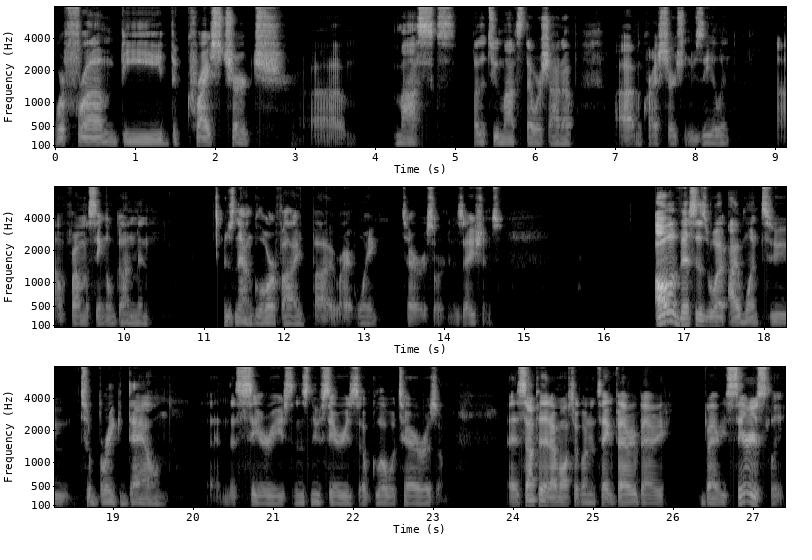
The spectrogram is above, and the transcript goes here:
were from the the Christchurch um, mosques, or the two mosques that were shot up um, in Christchurch, New Zealand, um, from a single gunman who's now glorified by right wing terrorist organizations all of this is what I want to to break down in this series, in this new series of global terrorism. It's something that I'm also going to take very, very, very seriously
